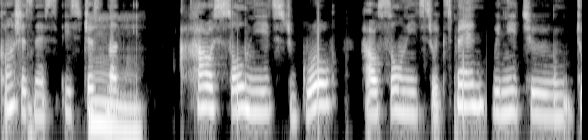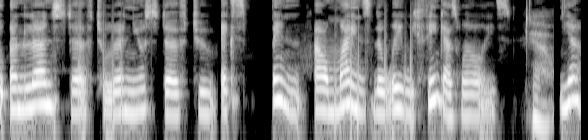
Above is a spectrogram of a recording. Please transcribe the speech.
consciousness. It's just not Mm. how soul needs to grow, how soul needs to expand. We need to to unlearn stuff, to learn new stuff, to expand our minds the way we think as well. It's Yeah. yeah.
